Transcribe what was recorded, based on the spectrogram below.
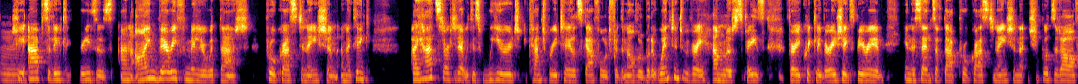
Mm. She absolutely freezes. And I'm very familiar with that procrastination. And I think I had started out with this weird Canterbury Tale scaffold for the novel, but it went into a very Hamlet space very quickly, very Shakespearean in the sense of that procrastination that she puts it off.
